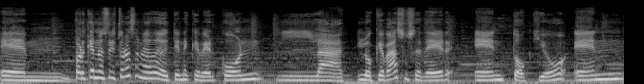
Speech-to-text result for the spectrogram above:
Em, porque nuestra historia sonora de hoy tiene que ver con lo que va a suceder en Tokio en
